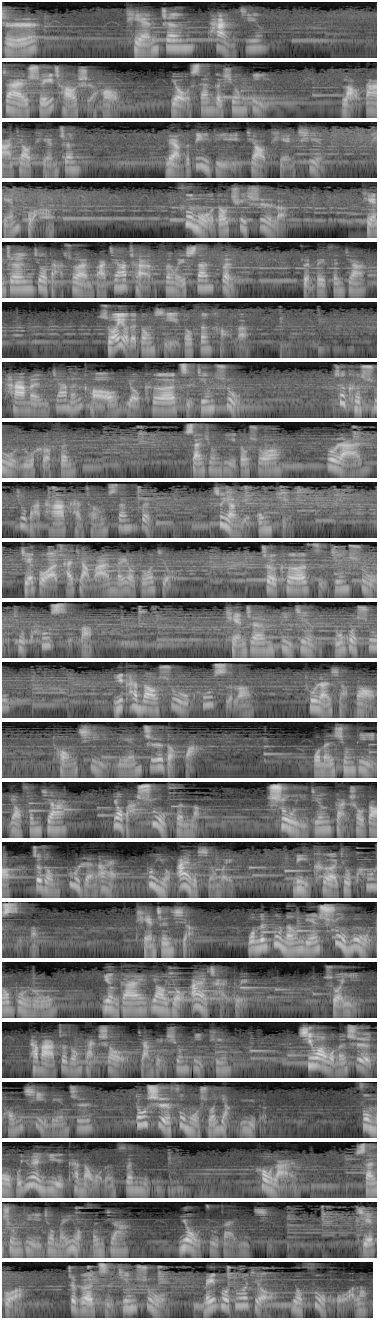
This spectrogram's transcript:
十，田真探经。在隋朝时候，有三个兄弟，老大叫田真，两个弟弟叫田庆、田广。父母都去世了，田真就打算把家产分为三份，准备分家。所有的东西都分好了。他们家门口有棵紫荆树，这棵树如何分？三兄弟都说，不然就把它砍成三份，这样也公平。结果才讲完没有多久，这棵紫荆树就枯死了。田真毕竟读过书，一看到树枯死了。突然想到“同气连枝”的话，我们兄弟要分家，要把树分了。树已经感受到这种不仁爱、不友爱的行为，立刻就枯死了。田真想，我们不能连树木都不如，应该要有爱才对。所以，他把这种感受讲给兄弟听。希望我们是同气连枝，都是父母所养育的。父母不愿意看到我们分离。后来，三兄弟就没有分家，又住在一起。结果，这个紫荆树没过多久又复活了。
